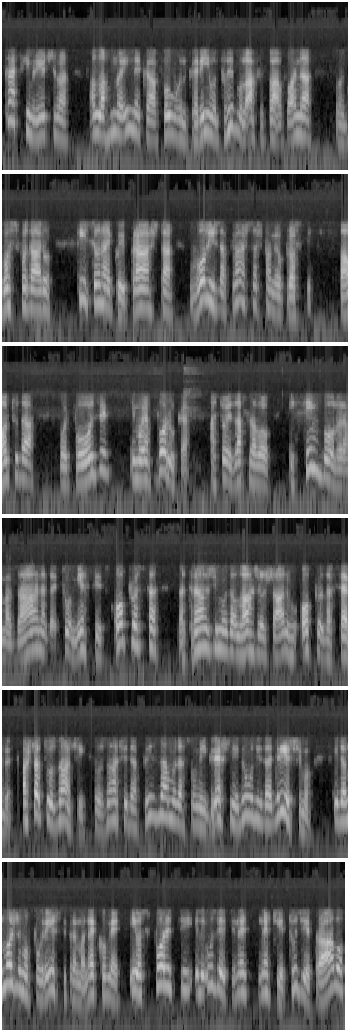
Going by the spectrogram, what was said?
kratkim riječima Allahumma inneka fuvun karimu tuhibul afi fa'fu ana gospodaru, ti se onaj koji prašta, voliš da praštaš pa me oprosti. Pa otuda moj poziv i moja poruka, a to je zapravo i simbol Ramazana, da je to mjesec oprosta, da tražimo da Allah Đelšanu opro za sebe. A šta to znači? To znači da priznamo da smo mi grešni ljudi, da griješimo i da možemo pogriješiti prema nekome i osporiti ili uzeti ne, nečije tuđe pravo,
